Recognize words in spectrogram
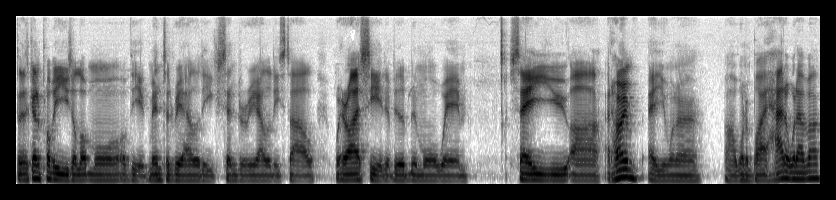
but it's going to probably use a lot more of the augmented reality, extended reality style. Where I see it a little bit more where, say you are at home and you want to uh, want to buy a hat or whatever,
